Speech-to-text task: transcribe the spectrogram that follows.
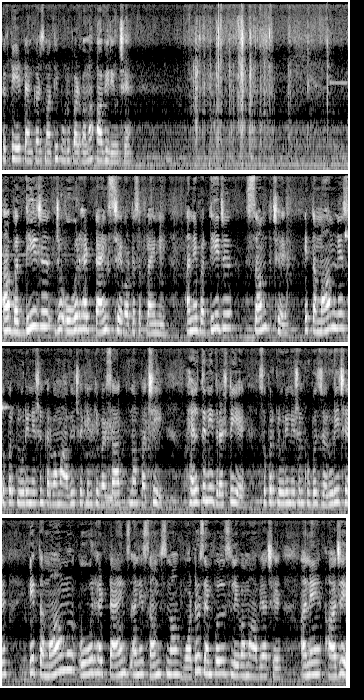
ફિફ્ટી એટ ટેન્કર્સમાંથી પૂરું પાડવામાં આવી રહ્યું છે. આ બધી જ જો ઓવરહેડ ટેન્ક્સ છે વોટર સપ્લાયની અને બધી જ સંપ છે, એ તમામને સુપર ક્લોરિનેશન કરવામાં આવ્યું છે, કેમ કે વરસાદના પછી હેલ્થની દ્રષ્ટિએ સુપર ક્લોરિનેશન ખૂબ જ જરૂરી છે. એ તમામ ઓવરહેડ ટેન્ક્સ અને સમ્પ્સના વોટર સેમ્પલ્સ લેવામાં આવ્યા છે. અને આજે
